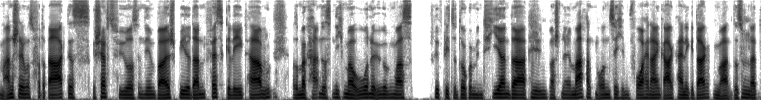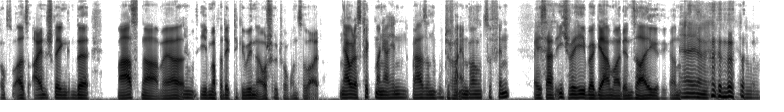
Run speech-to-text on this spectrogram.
im Anstellungsvertrag des Geschäftsführers in dem Beispiel dann festgelegt haben. Mhm. Also man kann das nicht mal ohne irgendwas schriftlich zu dokumentieren, da mhm. mal schnell machen und sich im Vorhinein gar keine Gedanken machen. Das mhm. vielleicht noch so als einschränkende Maßnahme, ja, ja. Thema verdeckte Gewinnausschüttung und so weiter. Ja, aber das kriegt man ja hin, da so eine gute Vereinbarung zu finden. Ich sage, ich verhebe gerne mal den Zeigefinger. Ja, ja, genau.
